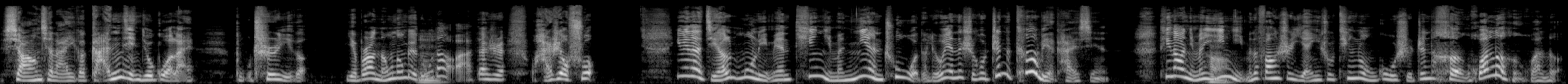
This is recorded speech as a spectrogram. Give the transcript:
想起来一个，赶紧就过来补吃一个，也不知道能不能被读到啊。但是我还是要说，因为在节目里面听你们念出我的留言的时候，真的特别开心。听到你们以你们的方式演绎出听众故事，真的很欢乐，很欢乐。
